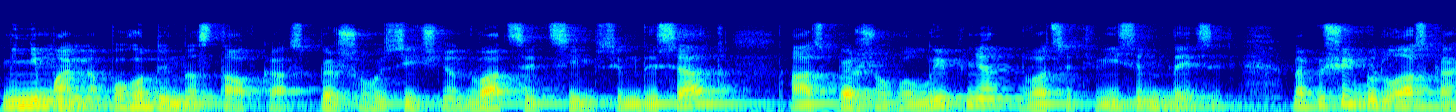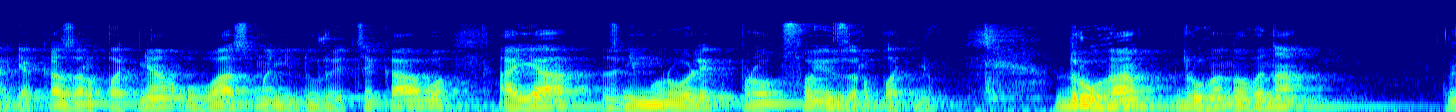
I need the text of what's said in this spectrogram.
Мінімальна погодинна ставка з 1 січня 27,70, а з 1 липня 28,10. Напишіть, будь ласка, яка зарплатня у вас, мені дуже цікаво, а я зніму ролик про свою зарплатню. Друга, друга новина. Е,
